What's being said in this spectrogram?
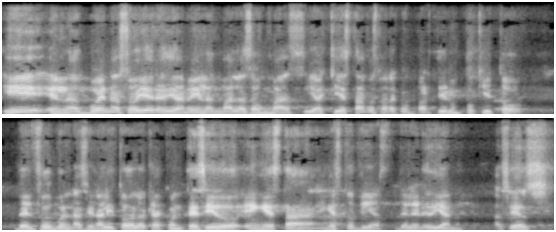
Y en las buenas soy herediano y en las malas aún más. Y aquí estamos para compartir un poquito del fútbol nacional y todo lo que ha acontecido en, esta, en estos días del herediano. Así es.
